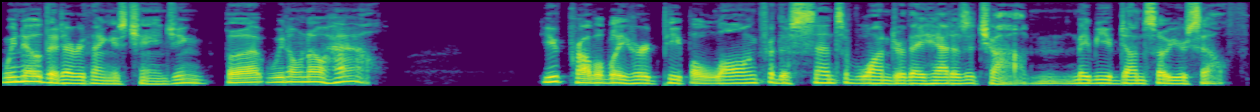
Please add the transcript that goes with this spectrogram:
We know that everything is changing, but we don't know how. You've probably heard people long for the sense of wonder they had as a child. Maybe you've done so yourself.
